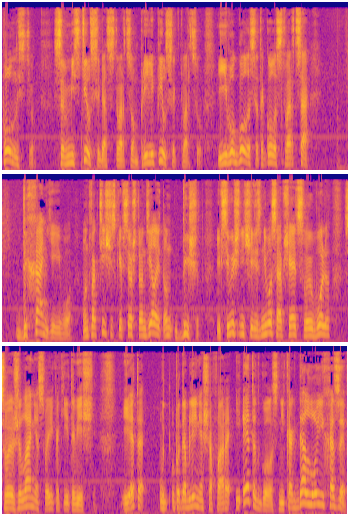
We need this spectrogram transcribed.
полностью совместил себя с Творцом, прилепился к Творцу, и его голос – это голос Творца, дыхание его, он фактически все, что он делает, он дышит, и Всевышний через него сообщает свою волю, свое желание, свои какие-то вещи. И это уподобление шафара, и этот голос никогда лои хазев,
